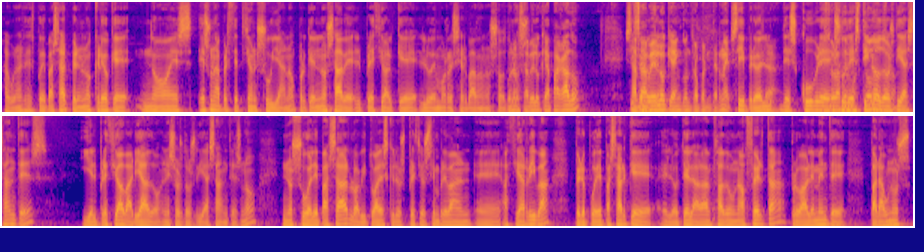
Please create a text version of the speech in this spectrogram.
algunas veces puede pasar, pero no creo que no es es una percepción suya, ¿no? Porque él no sabe el precio al que lo hemos reservado nosotros. Bueno, sabe lo que ha pagado y Sabe sabe, lo que- lo que ha encontrado por internet. Sí, pero él O sea, descubre su destino todos, dos ¿no? días antes y el precio ha variado en esos dos días antes, ¿no? No suele pasar, lo habitual es que los precios siempre van eh, hacia arriba, pero puede pasar que el hotel ha lanzado una oferta, probablemente para unos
